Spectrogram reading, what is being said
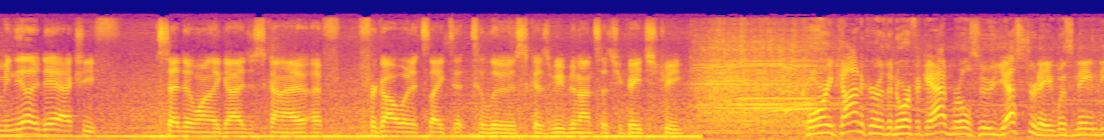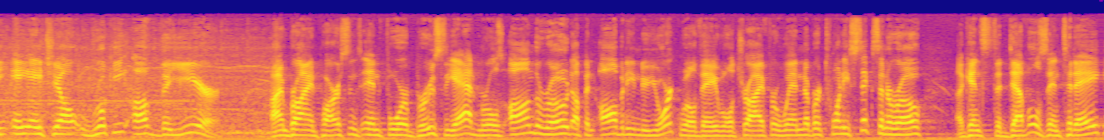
I mean, the other day I actually said to one of the guys, just kind of, I, forgot what it's like to, to lose because we've been on such a great streak. Cory Conacher of the Norfolk Admirals, who yesterday was named the AHL Rookie of the Year. I'm Brian Parsons in for Bruce. The Admirals on the road up in Albany, New York. Will they will try for win number 26 in a row against the Devils. And today,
